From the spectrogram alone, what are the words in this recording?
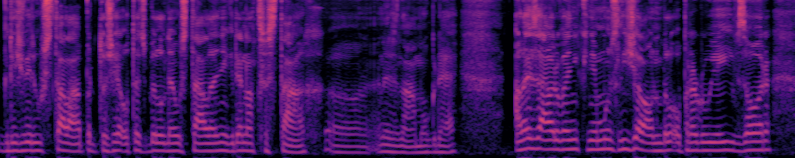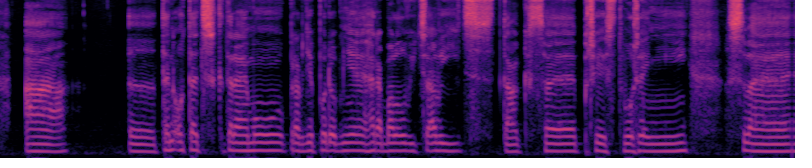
když vyrůstala, protože otec byl neustále někde na cestách, eh, neznámo kde, ale zároveň k němu zlížela. On byl opravdu její vzor a eh, ten otec, kterému pravděpodobně hrabalo víc a víc, tak se při stvoření své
